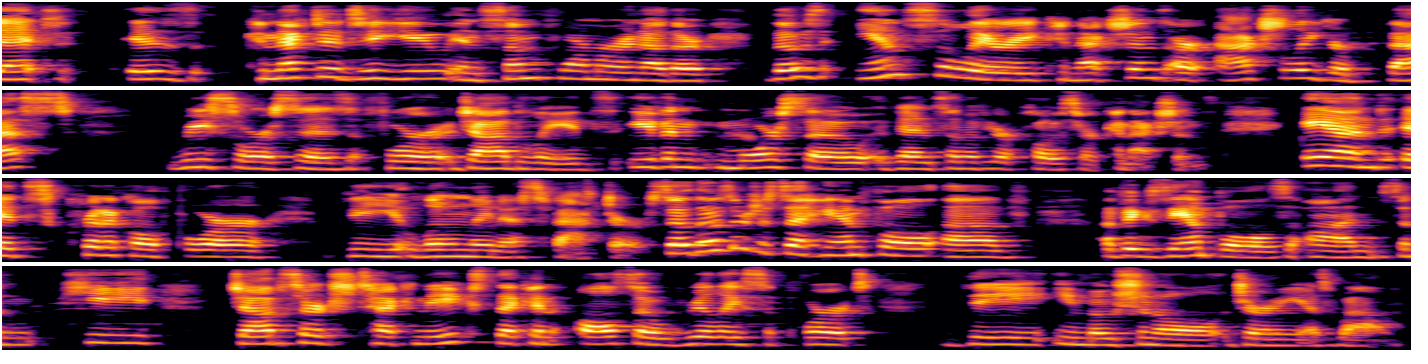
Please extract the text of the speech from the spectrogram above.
that is connected to you in some form or another, those ancillary connections are actually your best resources for job leads, even more so than some of your closer connections. And it's critical for the loneliness factor. So, those are just a handful of, of examples on some key job search techniques that can also really support the emotional journey as well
